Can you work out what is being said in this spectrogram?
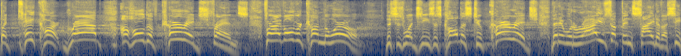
But take heart, grab a hold of courage, friends, for I've overcome the world. This is what Jesus called us to courage, that it would rise up inside of us. See,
